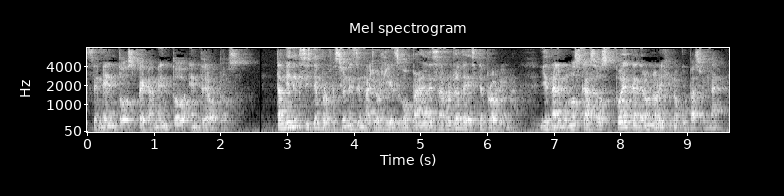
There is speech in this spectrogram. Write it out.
cementos, pegamento, entre otros. También existen profesiones de mayor riesgo para el desarrollo de este problema y en algunos casos puede tener un origen ocupacional,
